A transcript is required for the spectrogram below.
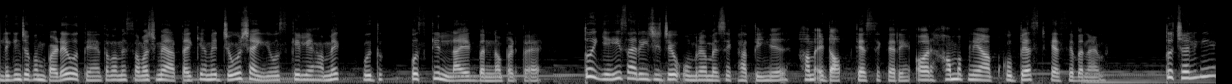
लेकिन जब हम बड़े होते हैं तब तो हमें समझ में आता है कि हमें जो चाहिए उसके लिए हमें खुद उसके लायक बनना पड़ता है। तो यही सारी चीज़ें उम्र में सिखाती है, हम अडॉप्ट कैसे करें और हम अपने आप को बेस्ट कैसे बनाएँ। तो चलिए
